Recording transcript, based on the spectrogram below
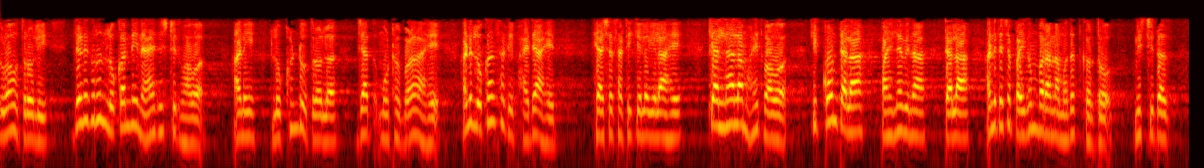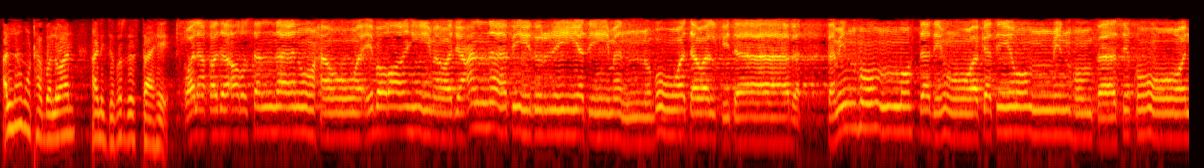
तुळा उतरवली जेणेकरून लोकांनी न्यायाधिष्ठित व्हावं आणि लोखंड उतरवलं ज्यात मोठं बळ आहे आणि लोकांसाठी फायदे आहेत. हे अशासाठी केलं गेलं आहे की अल्लाला माहीत व्हावं की कोण त्याला पाहिल्याविना त्याला आणि त्याच्या पैगंबरांना मदत करतो. निश्चितच अल्लाह मोठा बलवान आणि जबरदस्त आहे ولقد أرسلنا نوحا وإبراهيم وجعلنا في ذريتهما النبوة والكتاب فمنهم مهتد وكثير منهم فاسقون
